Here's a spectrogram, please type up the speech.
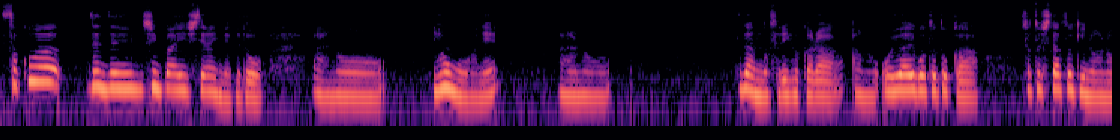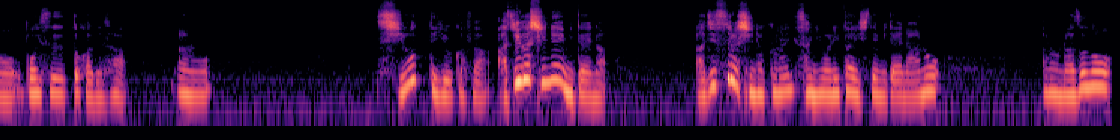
そこは全然心配してないんだけどあの日本語がねあの普段のセリフからあのお祝い事とかちょっとした時のあのボイスとかでさあの塩っていうかさ味がしねえみたいな味すらしなくない？サニワに対してみたいなあのあの謎の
